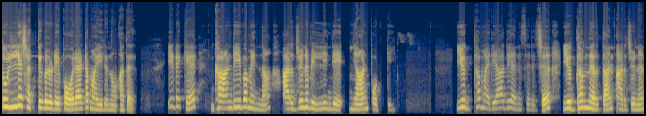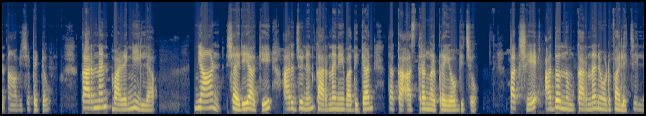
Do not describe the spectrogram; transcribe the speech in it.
തുല്യ ശക്തികളുടെ പോരാട്ടമായിരുന്നു അത്. ഇടയ്ക്ക് ഗാണ്ഡീവമെന്ന അർജുനവില്ലിന്റെ ഞാൺ പൊട്ടി. യുദ്ധമര്യാദയനുസരിച്ച് യുദ്ധം നിർത്താൻ അർജുനൻ ആവശ്യപ്പെട്ടു. കർണൻ വഴങ്ങിയില്ല. ഞാൺ ശരിയാക്കി അർജുനൻ കർണനെ വധിക്കാൻ തക്ക അസ്ത്രങ്ങൾ പ്രയോഗിച്ചു. പക്ഷേ അതൊന്നും കർണനോട് ഫലിച്ചില്ല.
